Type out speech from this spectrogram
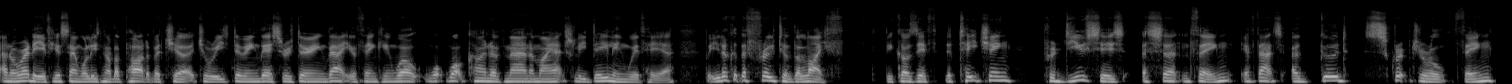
and already, if you're saying, well, he's not a part of a church or he's doing this or he's doing that, you're thinking, well, what, what kind of man am I actually dealing with here? But you look at the fruit of the life, because if the teaching produces a certain thing, if that's a good scriptural thing,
